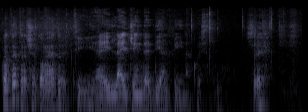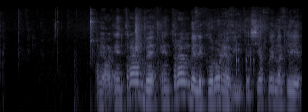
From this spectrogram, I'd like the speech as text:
quant'è? 300 metri? Sì, è il legend di Alpina questo. Sì. Abbiamo entrambe, entrambe le corone a vite, sia quella che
